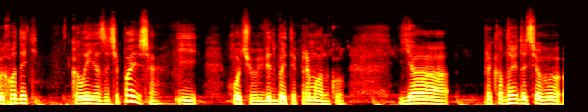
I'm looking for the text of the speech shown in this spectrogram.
виходить, коли я зачіпаюся і хочу відбити приманку, я прикладаю до цього,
